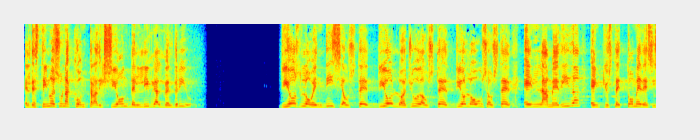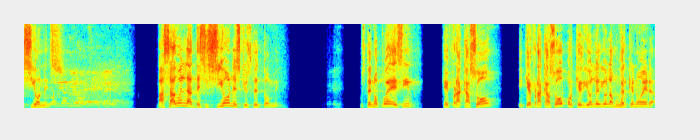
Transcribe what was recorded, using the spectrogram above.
El destino es una contradicción del libre albedrío. Dios lo bendice a usted, Dios lo ayuda a usted, Dios lo usa a usted en la medida en que usted tome decisiones basado en las decisiones que usted tome. Usted no puede decir que fracasó y que fracasó porque Dios le dio la mujer que no era.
